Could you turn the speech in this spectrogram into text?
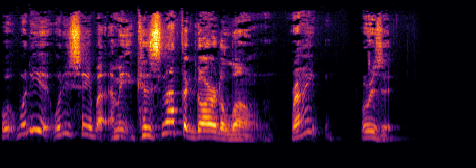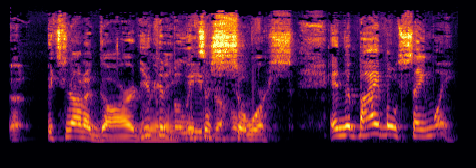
What, what do you what do you say about? I mean, because it's not the guard alone, right? Or is it? Uh, it's not a guard. You can believe it's a the whole- source, and the Bible same way.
